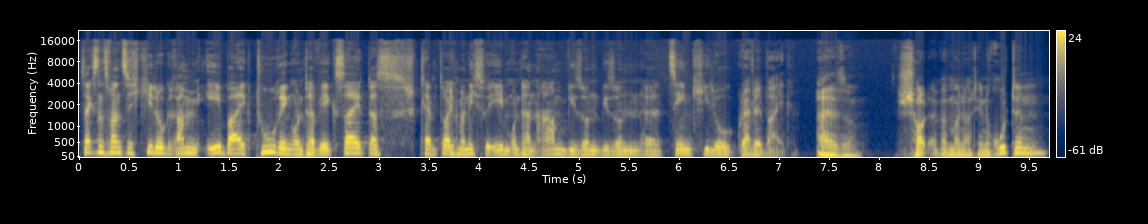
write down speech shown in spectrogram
26 Kilogramm E-Bike Touring unterwegs seid, das klemmt euch mal nicht so eben unter den Arm wie so ein, wie so ein äh, 10 Kilo Gravelbike. Also, schaut einfach mal nach den Routen,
